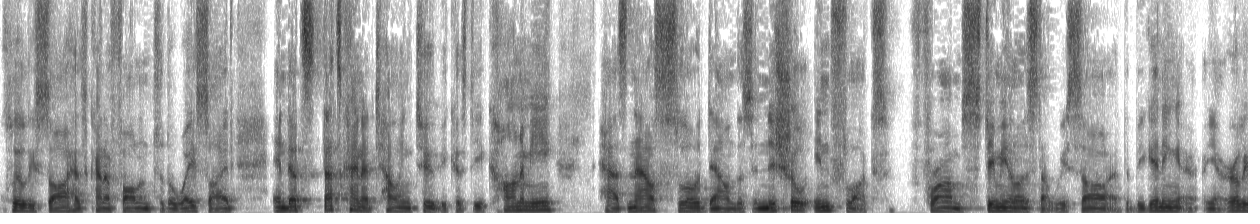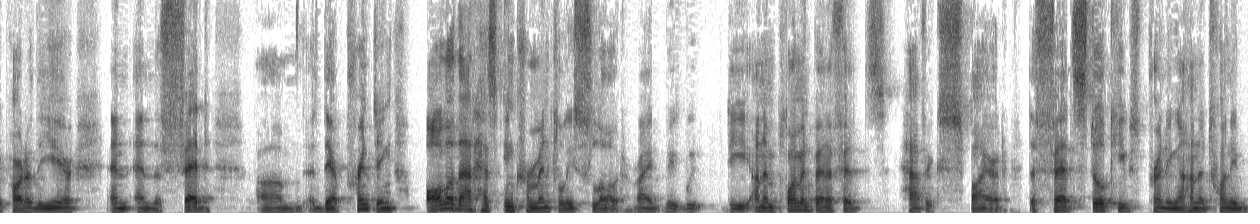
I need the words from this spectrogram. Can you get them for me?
clearly saw has kind of fallen to the wayside. And that's that's kind of telling too because the economy has now slowed down this initial influx from stimulus that we saw at the beginning you know, early part of the year and and the fed um, their printing. All of that has incrementally slowed right? We, we, the unemployment benefits have expired. The Fed still keeps printing 120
